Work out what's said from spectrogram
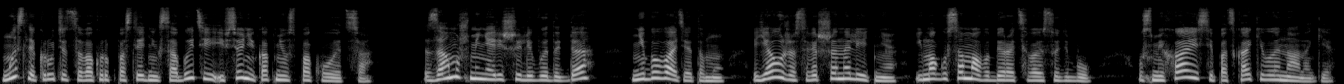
Мысли крутятся вокруг последних событий и все никак не успокоится. Замуж меня решили выдать, да? Не бывать этому. Я уже совершеннолетняя и могу сама выбирать свою судьбу. Усмехаюсь и подскакиваю на ноги.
